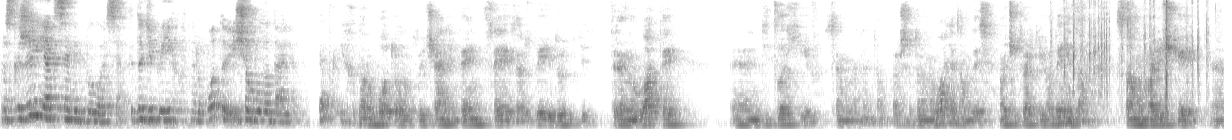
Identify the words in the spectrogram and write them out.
Розкажи, як це відбулося. Ти тоді приїхав на роботу і що було далі? Я приїхав на роботу в звичайний день, це як завжди йдуть тренувати е, дітлахів. Це в мене там перше тренування, там десь о 4 годині, там саме малючки е,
